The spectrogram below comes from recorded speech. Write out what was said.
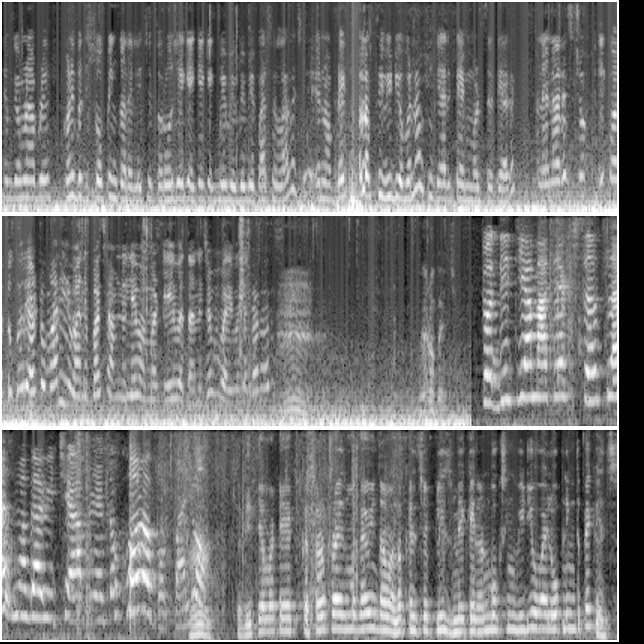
કેમ કે હમણાં આપણે ઘણી બધી શોપિંગ કરેલી છે તો રોજ એક એક એક એક બે બે બે બે પાર્સલ આવે છે. એનો આપણે એક અલગથી વીડિયો બનાવશું ક્યારે ટાઈમ મળશે ત્યારે. અને નરેશ જો એક વાર તો ઘરે આટો મારી આવ્યા અને પાછા અમને લેવા માટે આવ્યા હતા અને જમવા આવ્યા હતા કા નરેશ? બરોબર છે. તો દિત્યા માટે એક સરપ્રાઈઝ મગાવી છે આપણે. તો ખોરો પપ્પા લો. તો દિત્યા માટે એક સરપ્રાઈઝ મગાવી તો આમાં લખેલ છે please make an unboxing video while opening the package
